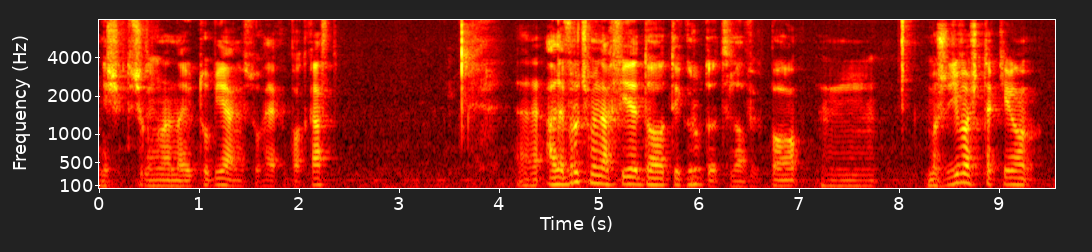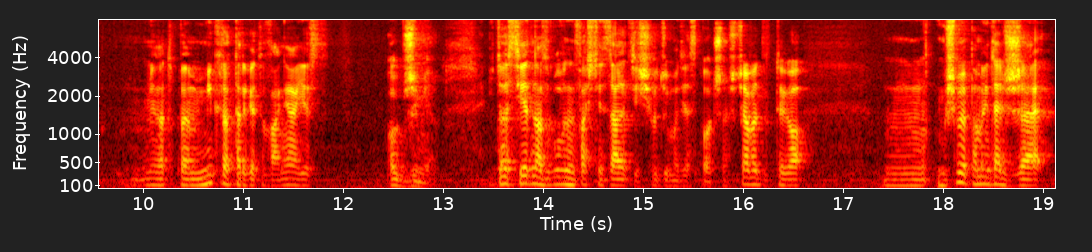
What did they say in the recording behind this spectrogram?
jeśli ktoś ogląda na YouTubie, a nie słucha jako podcast. E, ale wróćmy na chwilę do tych grup docelowych, bo mm, możliwość takiego, ja to powiem, mikrotargetowania jest olbrzymia. I to jest jedna z głównych właśnie zalet, jeśli chodzi o media społecznościowe, dlatego mm, musimy pamiętać, że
